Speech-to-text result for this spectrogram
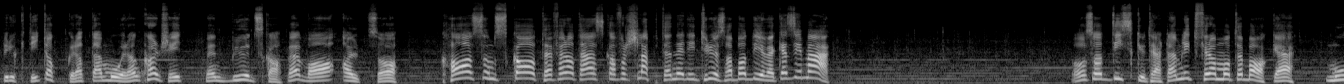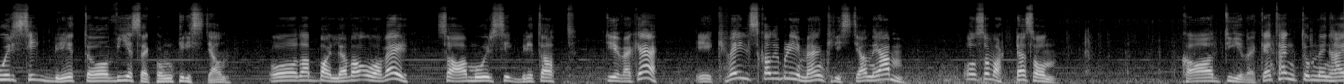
Brukte ikke akkurat de ordene, kanskje ikke, men budskapet var altså Hva som skal til for at jeg skal få slippe til nedi trusa på Dyveke, si meg! Og så diskuterte de litt fram og tilbake, mor Sigbrit og visekong Kristian. Og da ballet var over, sa mor Sigbrit at Dyveke, i kveld skal du bli med en Kristian hjem. Og så ble det sånn. Hva Dyveke tenkte om denne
